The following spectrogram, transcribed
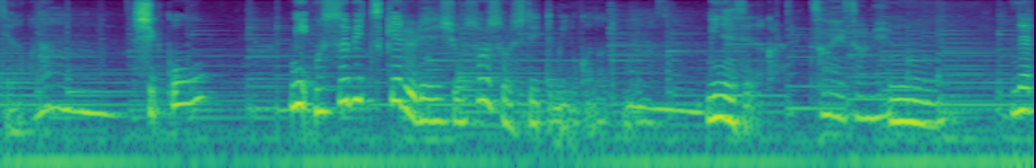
ていうのかな、思考に結びつける練習をそろそろしていってもいいのかなと思います。2年生だから。そうですよね。うん、で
